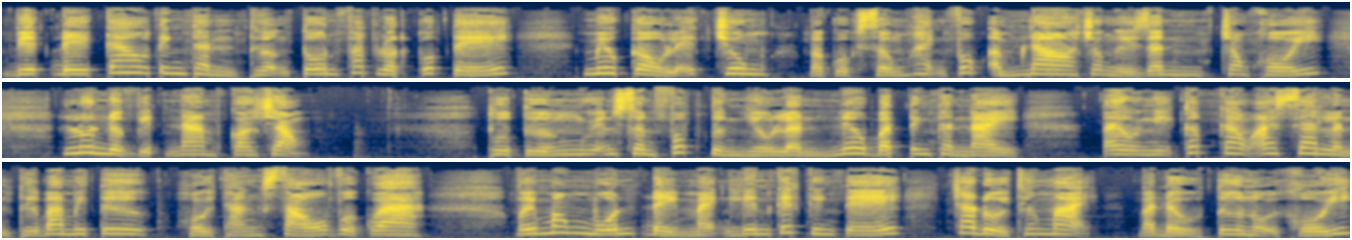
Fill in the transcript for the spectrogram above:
việc đề cao tinh thần thượng tôn pháp luật quốc tế, mưu cầu lợi ích chung và cuộc sống hạnh phúc ấm no cho người dân trong khối luôn được Việt Nam coi trọng – Thủ tướng Nguyễn Xuân Phúc từng nhiều lần nêu bật tinh thần này tại hội nghị cấp cao ASEAN lần thứ 34 hồi tháng 6 vừa qua, với mong muốn đẩy mạnh liên kết kinh tế, trao đổi thương mại và đầu tư nội khối,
